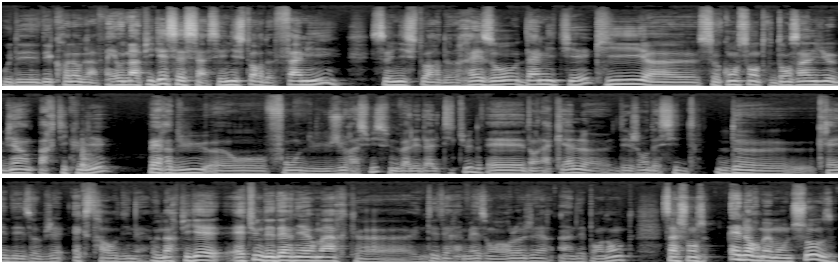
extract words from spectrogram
ou des, chronographes. Et Audemars Piguet, c'est ça, c'est une histoire de famille, c'est une histoire de réseau, d'amitié, qui euh, se concentre dans un lieu bien particulier, perdu euh, au fond du Jura suisse, une vallée d'altitude, et dans laquelle euh, des gens décident de créer des objets extraordinaires. Audemars Piguet est une des dernières marques, euh, une des dernières maisons horlogères indépendantes. Ça change énormément de choses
